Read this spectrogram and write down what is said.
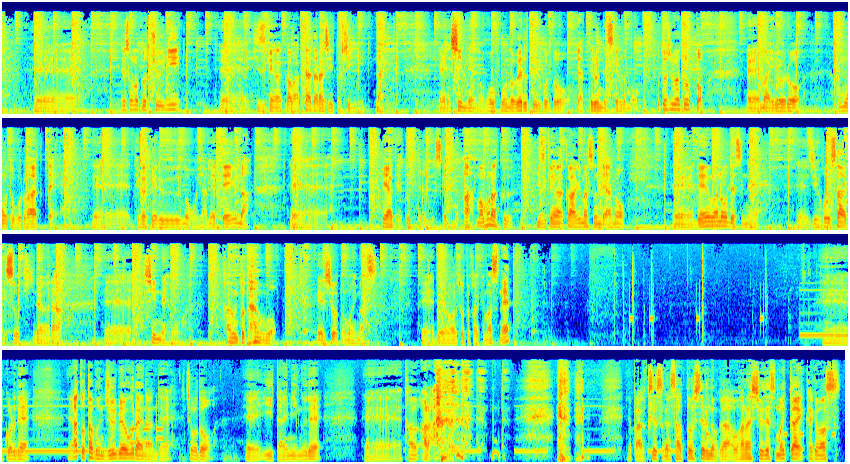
えー、でその途中に、えー、日付が変わって新しい年になって、え、新年の抱負を述べるということをやってるんですけれども今年はちょっと、え、まあいろいろ思うところがあって、え、出かけるのをやめて今、え、部屋で撮ってるんですけどもあ間もなく日付が変わりますんであの、え、電話のですね、え、時報サービスを聞きながら、えー、新年をカウントダウンを、えー、しようと思います、えー、電話をちょっとかけますね。えー、これであと多分10秒ぐらいなんでちょうど、えー、いいタイミングで、えー、かあら。やっぱアクセスが殺到してるのがお話中です。もう一回かけます。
